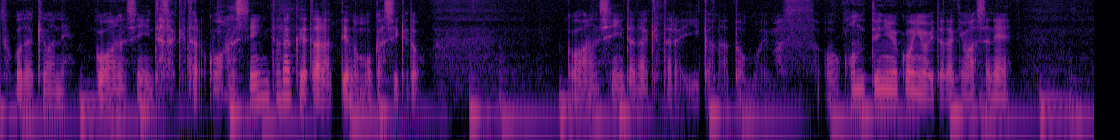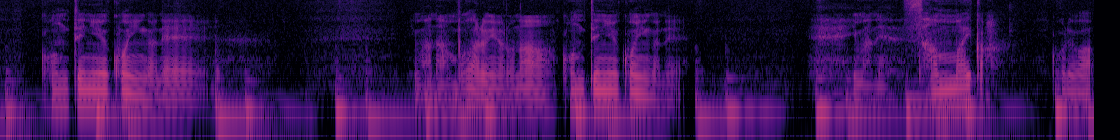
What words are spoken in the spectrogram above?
そこだけはねご安心いただけたらご安心いただけたらっていうのもおかしいけどご安心いただけたらいいかなと思います。おコンティニューコインをいただきましたね。コンティニューコインがね今何本あるんやろな。コンティニューコインがね、今ね3枚か。これは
